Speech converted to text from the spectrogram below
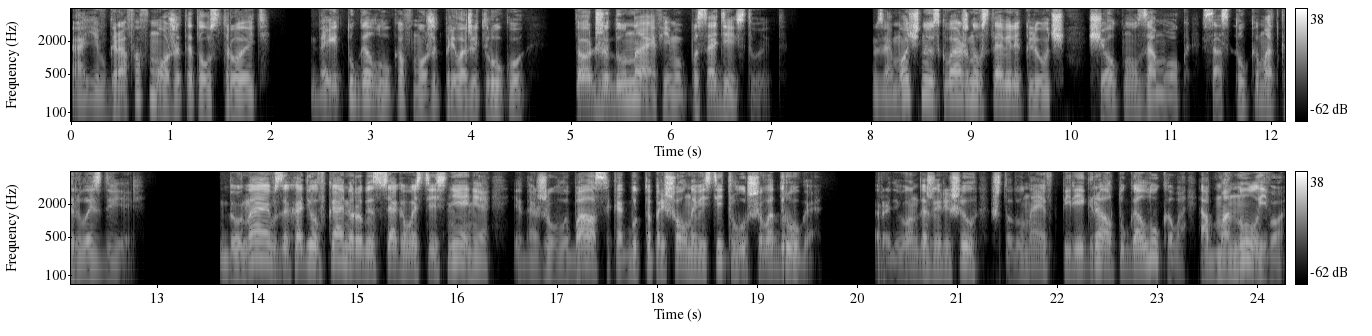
А Евграфов может это устроить. Да и Туголуков может приложить руку. Тот же Дунаев ему посодействует. В замочную скважину вставили ключ, щелкнул замок, со стуком открылась дверь. Дунаев заходил в камеру без всякого стеснения и даже улыбался, как будто пришел навестить лучшего друга. Родион даже решил, что Дунаев переиграл Туголукова, обманул его,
